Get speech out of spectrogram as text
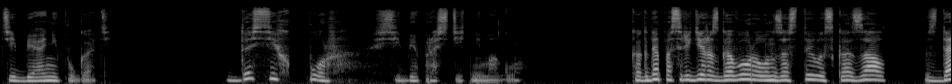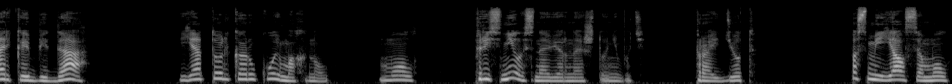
тебя не пугать. До сих пор себе простить не могу. Когда посреди разговора он застыл и сказал «С Дарькой беда», я только рукой махнул, мол, приснилось, наверное, что-нибудь, пройдет. Посмеялся, мол,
